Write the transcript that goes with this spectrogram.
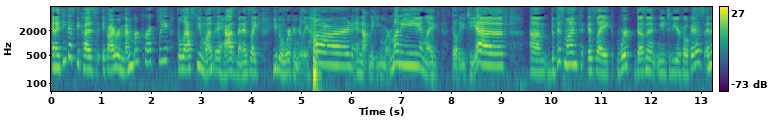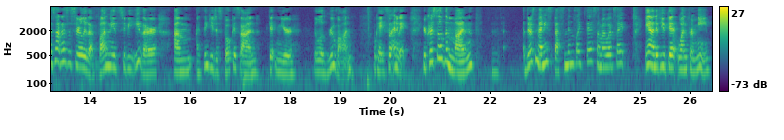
and I think that's because if I remember correctly, the last few months it has been. It's like you've been working really hard and not making more money and like WTF. Um, but this month is like work doesn't need to be your focus, and it's not necessarily that fun needs to be either. Um, I think you just focus on getting your, your little groove on. Okay, so anyway, your crystal of the month. There's many specimens like this on my website, and if you get one from me,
